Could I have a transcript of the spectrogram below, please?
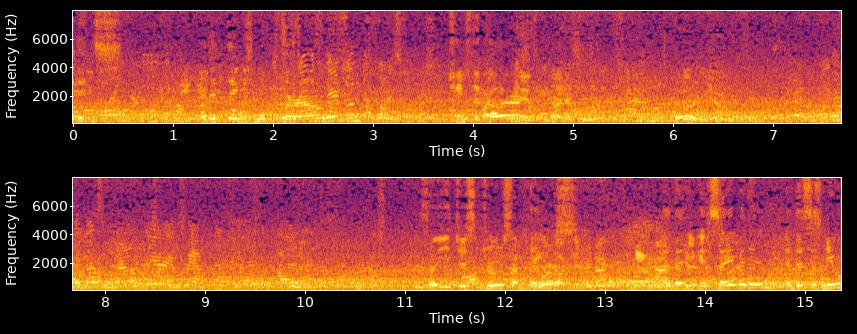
Edit, edit things, move them around, change the color. Good. So you just drew some things, and then you can save it in. And this is new,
